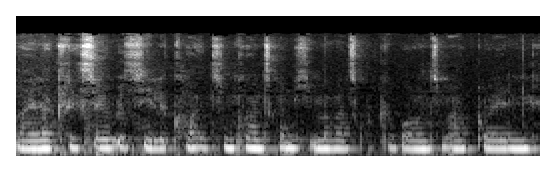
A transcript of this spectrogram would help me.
Weil da kriegst du übelst viele Coins und Coins kann ich immer ganz gut gebrauchen zum Upgraden.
